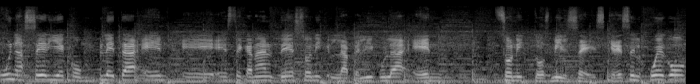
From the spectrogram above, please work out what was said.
una serie completa en eh, este canal de Sonic la película en Sonic 2006, que es el juego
